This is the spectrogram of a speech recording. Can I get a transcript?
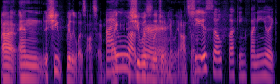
uh, and she really was awesome. I like, love She was legitimately awesome. She is so fucking funny. Like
